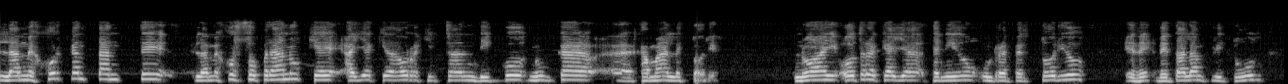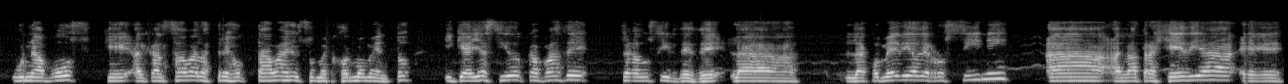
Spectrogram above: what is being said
la mejor cantante, la mejor soprano que haya quedado registrada en disco nunca, eh, jamás en la historia. No hay otra que haya tenido un repertorio eh, de, tal amplitud, una voz que alcanzaba las tres octavas en su mejor momento y que haya sido capaz de traducir desde la, comedia de Rossini a, la tragedia eh,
